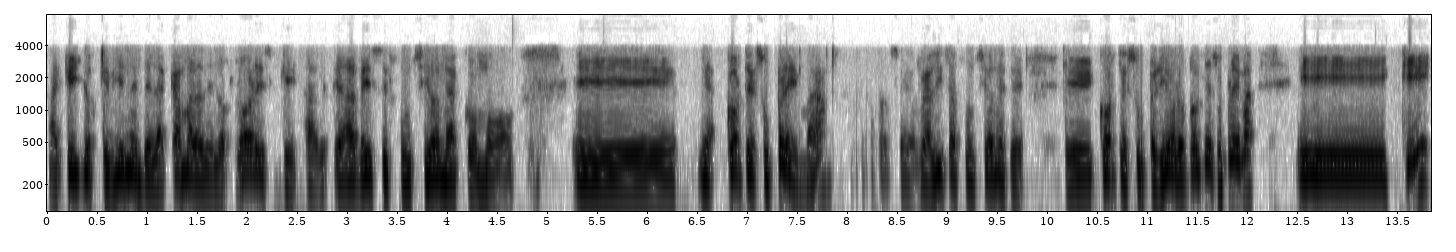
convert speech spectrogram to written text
aquellos que vienen de la Cámara de los Lores, que a, veces funciona como eh, Corte Suprema, o sea, realiza funciones de eh, Corte Superior o Corte Suprema, eh, que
